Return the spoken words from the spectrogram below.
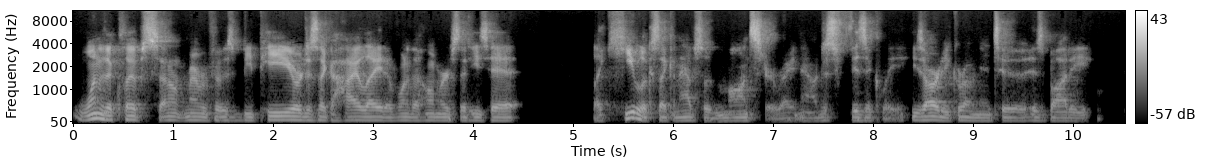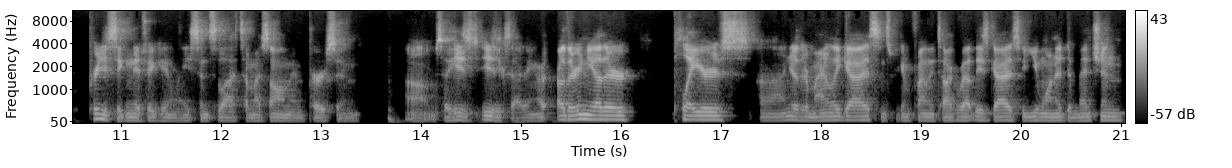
one of the clips, I don't remember if it was BP or just like a highlight of one of the homers that he's hit. Like he looks like an absolute monster right now, just physically. He's already grown into his body pretty significantly since the last time I saw him in person. Um, so he's he's exciting. Are, are there any other players, uh, any other minor league guys, since we can finally talk about these guys who you wanted to mention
